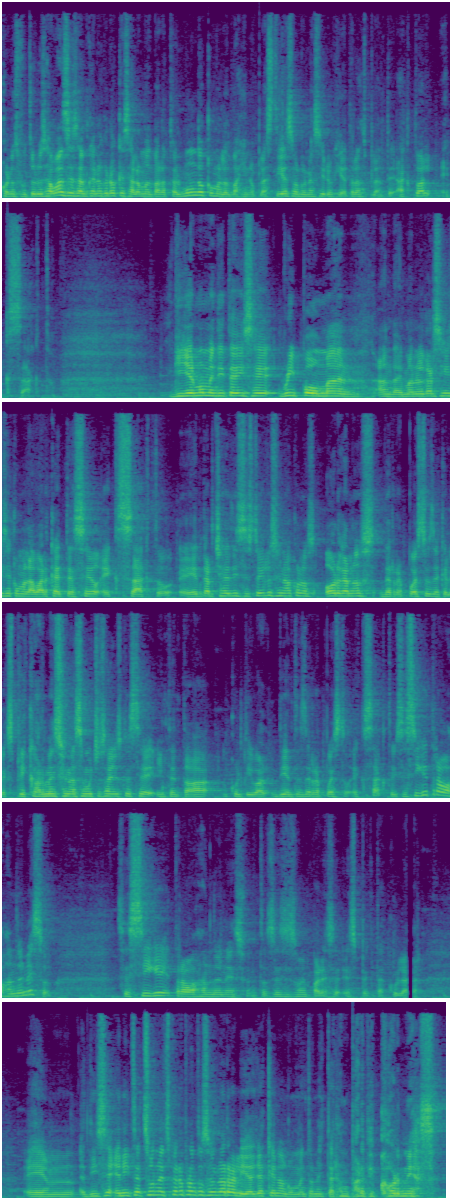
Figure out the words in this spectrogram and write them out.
con los futuros avances, aunque no creo que sea lo más barato del mundo como las vaginoplastías o alguna cirugía trasplante actual. Exacto. Guillermo Mendita dice Repo Man. Anda, Manuel García dice como la barca de Teseo. Exacto. Edgar Chávez dice estoy ilusionado con los órganos de repuesto desde que el explicador mencionó hace muchos años que se intentaba cultivar dientes de repuesto. Exacto. Y se sigue trabajando en eso. Se sigue trabajando en eso. Entonces eso me parece espectacular. Em, dice en Itetsuna, espero pronto sea una realidad, ya que en algún momento necesitaré un par de córneas.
